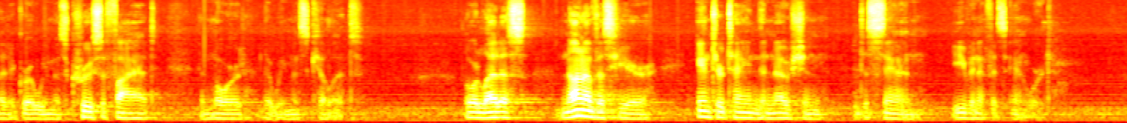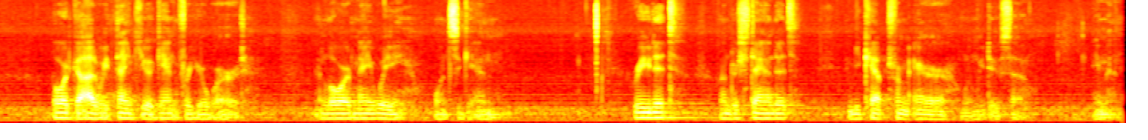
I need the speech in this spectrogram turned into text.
let it grow. We must crucify it, and Lord, that we must kill it. Lord, let us, none of us here, entertain the notion to sin, even if it's inward. Lord God, we thank you again for your word. And Lord, may we once again read it, understand it, and be kept from error when we do so. Amen.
